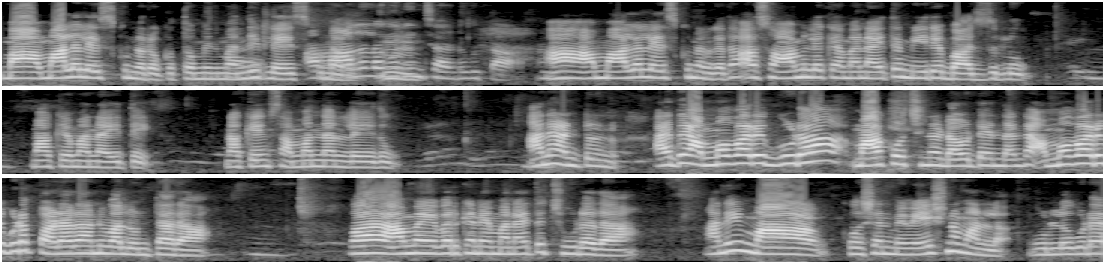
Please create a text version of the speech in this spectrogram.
మా మాలలు వేసుకున్నారు ఒక తొమ్మిది మంది ఇట్లా వేసుకున్నారు. ఆ మాలలు వేసుకున్నారు కదా ఆ స్వామిలకు ఏమైనా అయితే మీరే బాధ్యులు. మాకేమైనా అయితే నాకేం సంబంధం లేదు అని అంటుండు. అయితే అమ్మవారికి కూడా మాకు వచ్చిన డౌట్ ఏంటంటే అమ్మవారికి కూడా పడరాని వాళ్ళు ఉంటారా? వా ఆమె ఎవరికైనా ఏమైనా అయితే చూడదా? అని మా క్వశ్చన్ మేము వేసినాం అందులో. ఊళ్ళో కూడా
